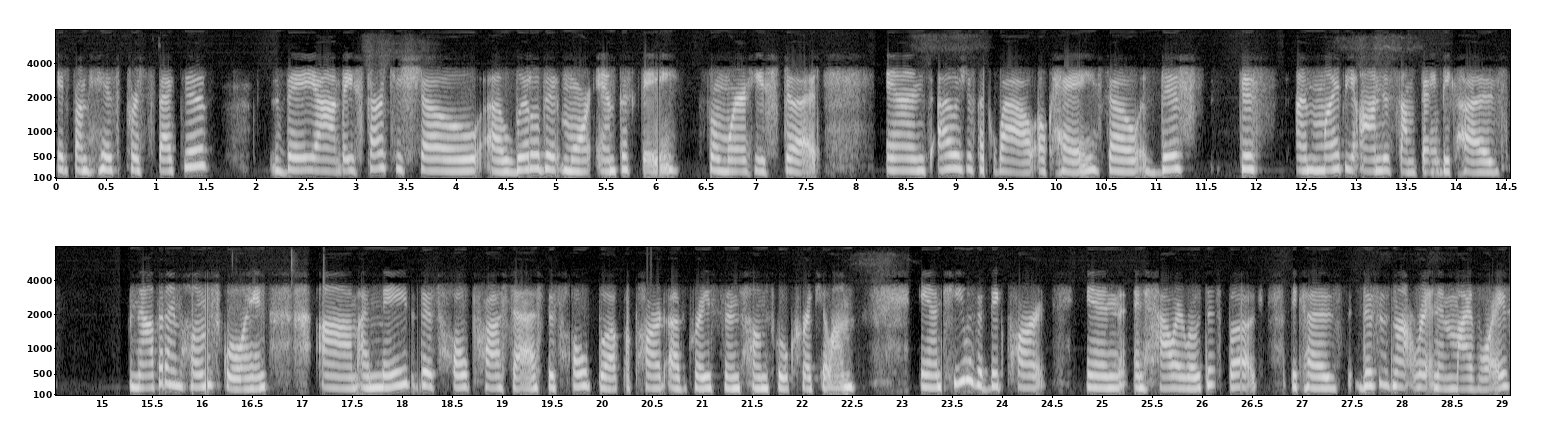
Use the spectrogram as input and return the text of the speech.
it from his perspective, they, um, they start to show a little bit more empathy from where he stood. And I was just like, wow, okay, so this, this, I might be onto something because now that I'm homeschooling, um, I made this whole process, this whole book, a part of Grayson's homeschool curriculum. And he was a big part in, in how I wrote this book because this is not written in my voice.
